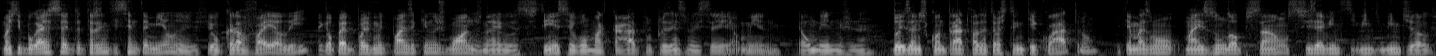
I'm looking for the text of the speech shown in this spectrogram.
Mas tipo, o gajo aceita 360 mil, eu cravei ali. É que ele pede depois muito mais aqui nos bónus, né? Assistência, gol marcado por presença, mas isso aí é o menos, é o menos, né? Dois anos de contrato, faz até aos 34 e tem mais um, mais um da opção se fizer 20, 20, 20 jogos.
